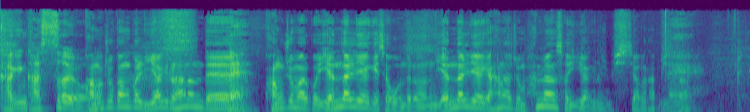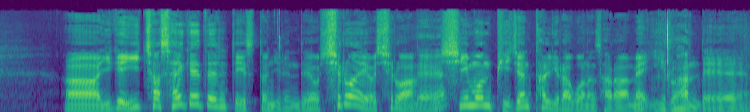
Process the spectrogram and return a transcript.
가긴 갔어요. 광주 간 걸 이야기를 하는데 네. 광주 말고 옛날 이야기 제가 오늘은 옛날 이야기 하나 좀 하면서 이야기를 좀 시작을 합시다. 네. 아, 이게 2차 세계대전 때 있었던 일인데요. 실화예요, 실화. 네. 시몬 비젠탈이라고 하는 사람의 일화인데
